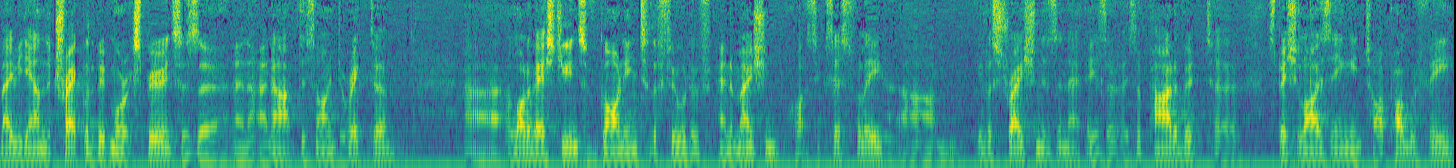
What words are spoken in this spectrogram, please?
maybe down the track with a bit more experience as a, an, an art design director, uh, a lot of our students have gone into the field of animation quite successfully. Um, illustration is, that, is, a, is, a, part of it, uh, specialising in typography.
